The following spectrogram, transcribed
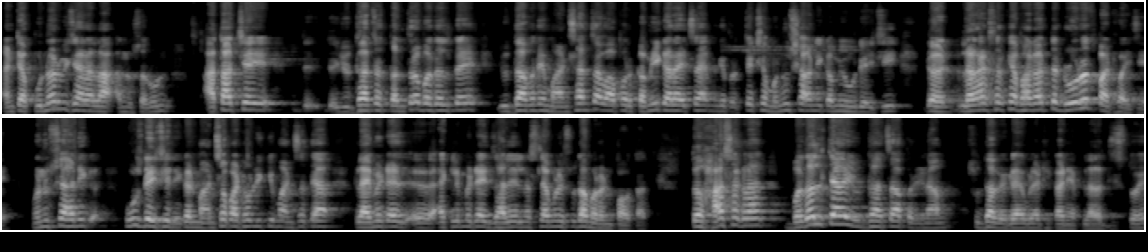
आणि त्या पुनर्विचाराला अनुसरून आताचे युद्धाचं तंत्र बदलतंय. युद्धामध्ये माणसांचा वापर कमी करायचा आहे म्हणजे प्रत्यक्ष मनुष्यहानी कमी होऊ द्यायची. लडाखसारख्या भागात तर ड्रोनच पाठवायचे. मनुष्यहानी होऊच द्यायची नाही. कारण माणसं पाठवली की माणसं त्या क्लायमेटाईज ॲक्लिमेटाईज झालेले नसल्यामुळे सुद्धा मरण पावतात. तर हा सगळा बदलत्या युद्धाचा परिणाम सुद्धा वेगळ्या वेगळ्या ठिकाणी आपल्याला दिसतोय.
